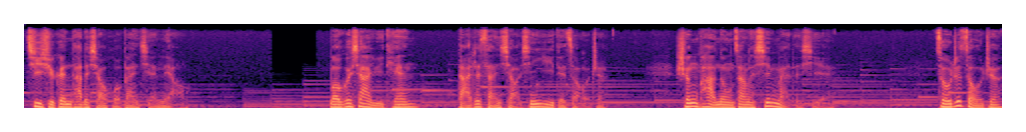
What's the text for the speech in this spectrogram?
继续跟他的小伙伴闲聊。某个下雨天，打着伞小心翼翼地走着，生怕弄脏了新买的鞋。走着走着，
